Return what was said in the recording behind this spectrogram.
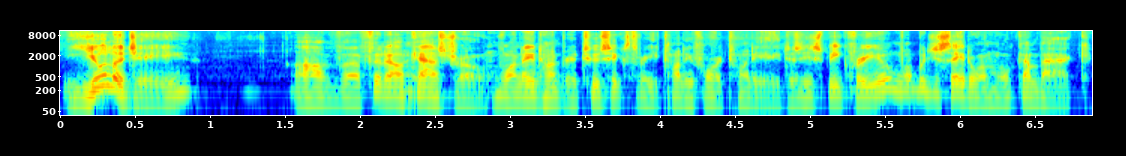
eulogy of uh, Fidel Castro. 1 800 263 2428. Does he speak for you? What would you say to him? We'll come back.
